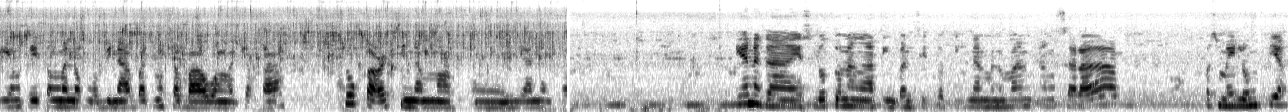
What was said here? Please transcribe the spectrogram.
yung pritong manok mo binabad mo sa bawang at saka suka or sinamak. Oh, yan na yan na guys. Luto ng ating pansit. O, tignan mo naman. Ang sarap. Tapos may lumpia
